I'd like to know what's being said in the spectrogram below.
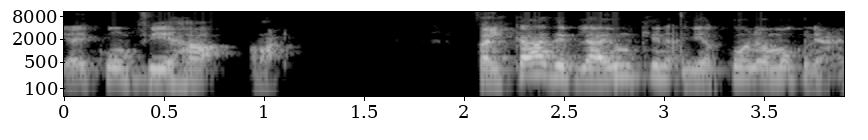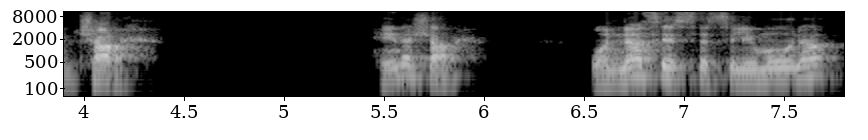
يكون فيها رأي. فالكاذب لا يمكن أن يكون مقنعا. شرح. هنا شرح. والناس يستسلمون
